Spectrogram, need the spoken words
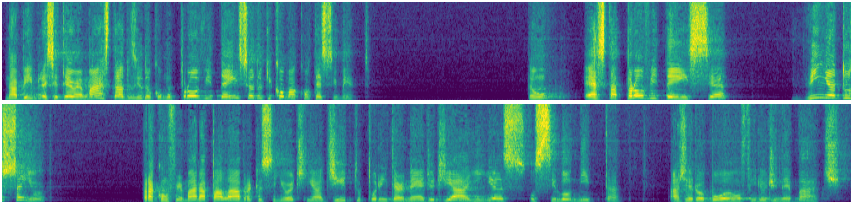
Na Bíblia, esse termo é mais traduzido como providência do que como acontecimento. Então, esta providência vinha do Senhor para confirmar a palavra que o Senhor tinha dito por intermédio de Aías, o Silonita, a Jeroboão, filho de Nebate.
